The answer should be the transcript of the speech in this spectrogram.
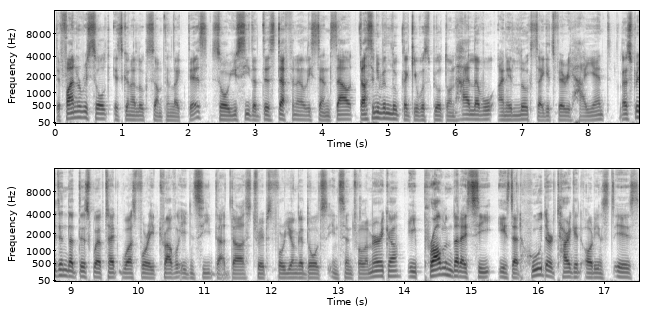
The final result is gonna look something like this. So you see that this definitely stands out. Doesn't even look like it was built on HighLevel and it looks like it's very high end. Let's pretend that this website was for a travel agency that does trips for young adults in Central America. A problem that I see is that who their target audience is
